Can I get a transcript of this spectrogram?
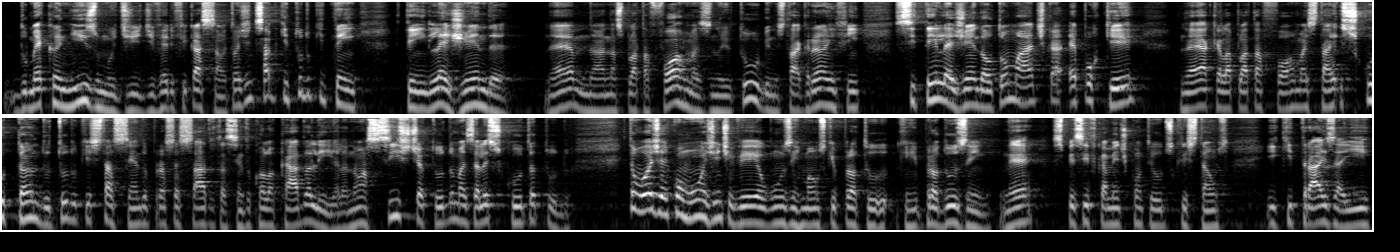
do mecanismo de, de, verificação. Então a gente sabe que tudo que tem, tem legenda né, na, nas plataformas, no YouTube, no Instagram, enfim, se tem legenda automática é porque né, aquela plataforma está escutando tudo que está sendo processado, está sendo colocado ali. Ela não assiste a tudo, mas ela escuta tudo. Então hoje é comum a gente ver alguns irmãos que, produ que produzem né, especificamente conteúdos cristãos e que traz aí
